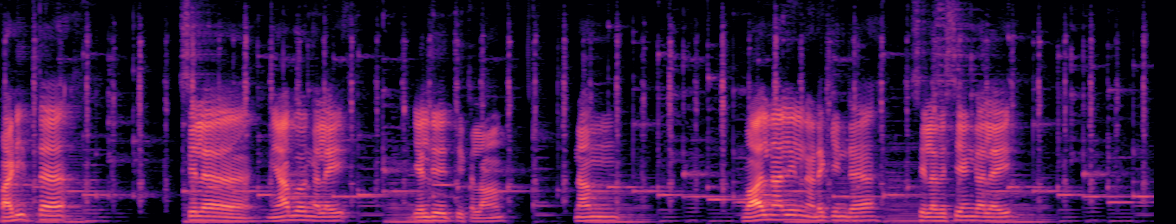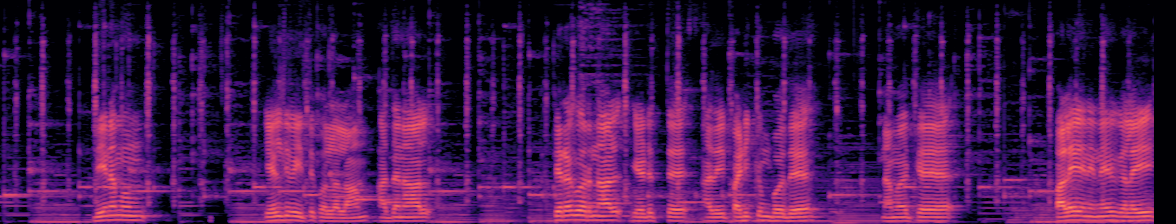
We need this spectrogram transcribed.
படித்த சில ஞாபகங்களை எழுதி வைத்துக்கலாம் நம் வாழ்நாளில் நடக்கின்ற சில விஷயங்களை தினமும் எழுதி வைத்து கொள்ளலாம். அதனால் பிறகு ஒரு நாள் எடுத்து அதை படிக்கும்போது நமக்கு பழைய நினைவுகளை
